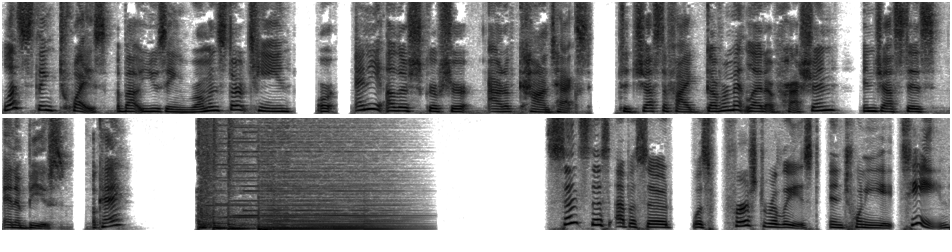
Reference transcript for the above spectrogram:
let's think twice about using Romans 13 or any other scripture out of context to justify government-led oppression, injustice, and abuse. Okay? Since this episode was first released in 2018,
